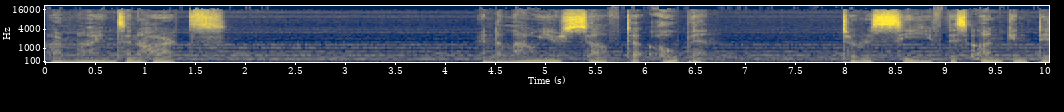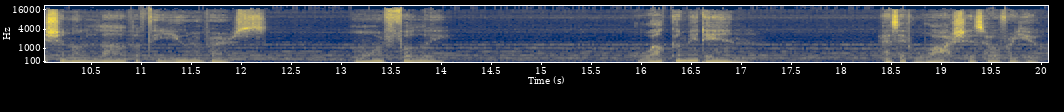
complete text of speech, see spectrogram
our minds and hearts and allow yourself to open to receive this unconditional love of the universe more fully. Welcome it in as it washes over you.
